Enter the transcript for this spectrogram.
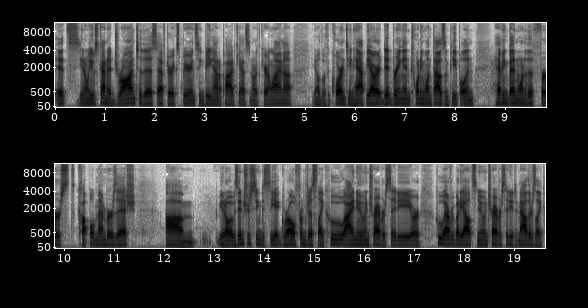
it's you know he was kind of drawn to this after experiencing being on a podcast in North Carolina. You know, with the quarantine happy hour, it did bring in 21,000 people, and having been one of the first couple members ish, um, you know, it was interesting to see it grow from just like who I knew in Traverse City or who everybody else knew in Traverse City to now there's like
